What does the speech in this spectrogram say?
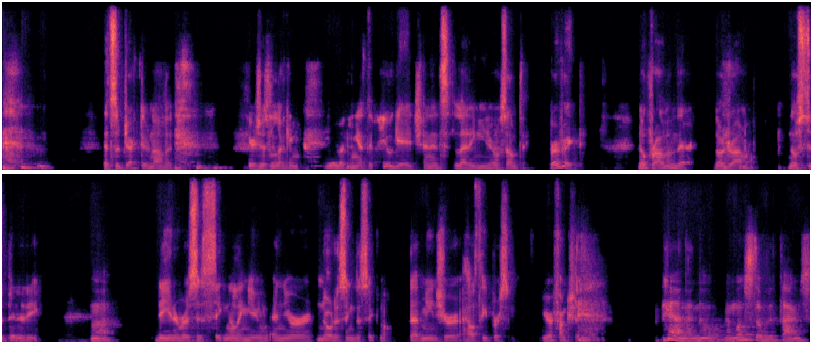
That's subjective knowledge. You're just looking, you're looking at the fuel gauge and it's letting you know something. Perfect. No problem mm. there. No drama. No stupidity. Yeah. The universe is signaling you and you're noticing the signal. That means you're a healthy person. You're functioning. Yeah, and I know. And most of the times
